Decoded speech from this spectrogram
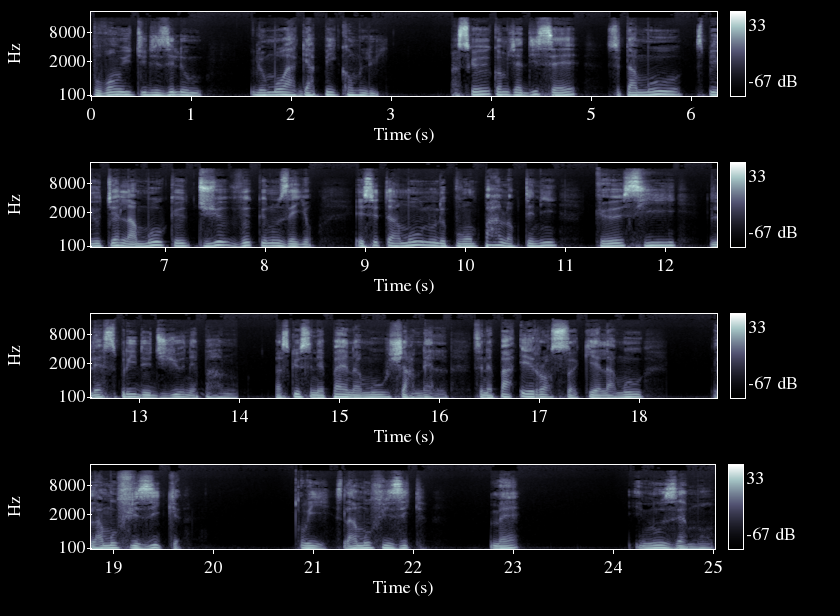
Pouvons utiliser le, le mot agapé comme lui. Parce que, comme j'ai dit, c'est cet amour spirituel, l'amour que Dieu veut que nous ayons. Et cet amour, nous ne pouvons pas l'obtenir que si l'Esprit de Dieu n'est pas en nous. Parce que ce n'est pas un amour charnel, ce n'est pas Eros qui est l'amour, l'amour physique. Oui, c'est l'amour physique. Mais nous aimons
